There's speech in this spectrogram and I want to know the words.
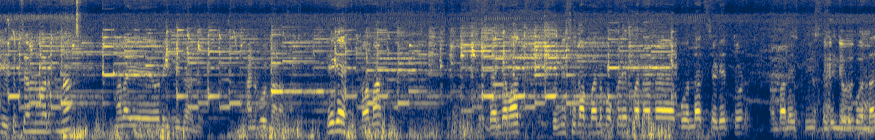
युट्यूब चॅनलवरनं मला एवढं हे झालं. अनुभव मिळाला ठीक आहे मामा. धन्यवाद. तुम्ही सुद्धा मन मोकळेपणानं बोललात सडेतोड. तुम्ही धन्यवाद. बोललात.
